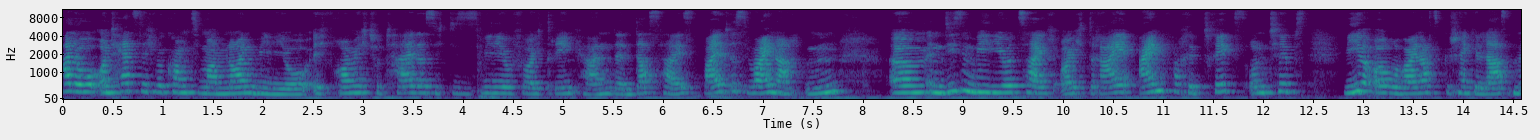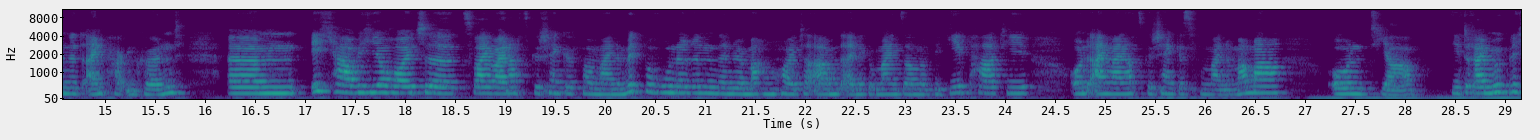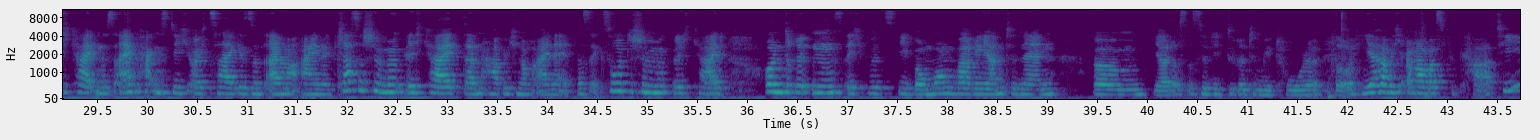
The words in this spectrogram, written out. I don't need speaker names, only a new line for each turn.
Hallo und herzlich willkommen zu meinem neuen Video. Ich freue mich total, dass ich dieses Video für euch drehen kann, denn das heißt, bald ist Weihnachten. Ähm, in diesem Video zeige ich euch drei einfache Tricks und Tipps, wie ihr eure Weihnachtsgeschenke last minute einpacken könnt. Ähm, ich habe hier heute zwei Weihnachtsgeschenke von meinen Mitbewohnerinnen, denn wir machen heute Abend eine gemeinsame WG-Party und ein Weihnachtsgeschenk ist für meine Mama. Und ja, die drei Möglichkeiten des Einpackens, die ich euch zeige, sind einmal eine klassische Möglichkeit, dann habe ich noch eine etwas exotische Möglichkeit und drittens, ich würde es die Bonbon-Variante nennen. Ähm, ja, das ist so die dritte Methode. So, hier habe ich einmal was für Kati.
